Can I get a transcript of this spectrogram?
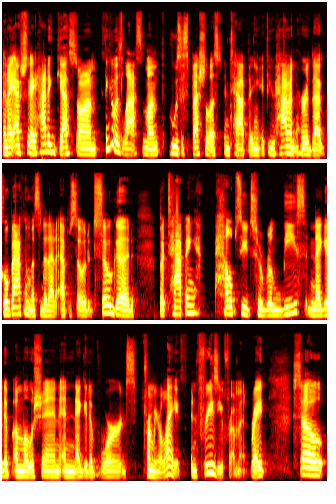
and I actually I had a guest on, I think it was last month, who was a specialist in tapping. If you haven't heard that, go back and listen to that episode. It's so good. But tapping helps you to release negative emotion and negative words from your life and frees you from it, right? So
